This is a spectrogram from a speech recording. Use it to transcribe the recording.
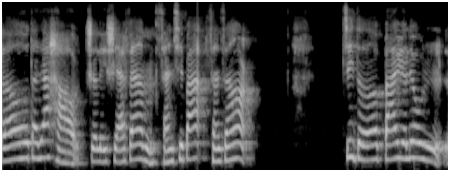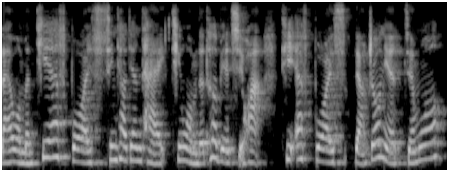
Hello，大家好，这里是 FM 三七八三三二。记得八月六日来我们 TFBOYS 心跳电台听我们的特别企划 TFBOYS 两周年节目哦。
